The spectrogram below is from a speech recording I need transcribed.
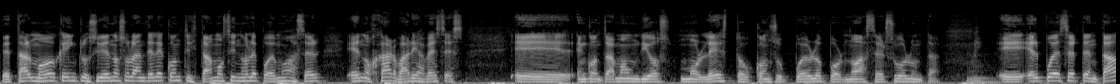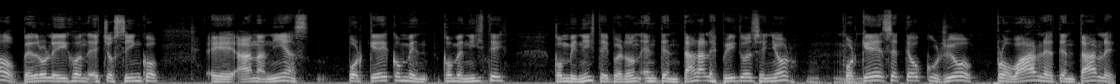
de tal modo que inclusive no solamente le contristamos, sino le podemos hacer enojar varias veces. Eh, encontramos a un Dios molesto con su pueblo por no hacer su voluntad. Eh, él puede ser tentado. Pedro le dijo en Hechos 5 eh, a Ananías, ¿por qué conven- conveniste, conviniste perdón, en tentar al Espíritu del Señor? ¿Por qué se te ocurrió probarle, tentarle,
